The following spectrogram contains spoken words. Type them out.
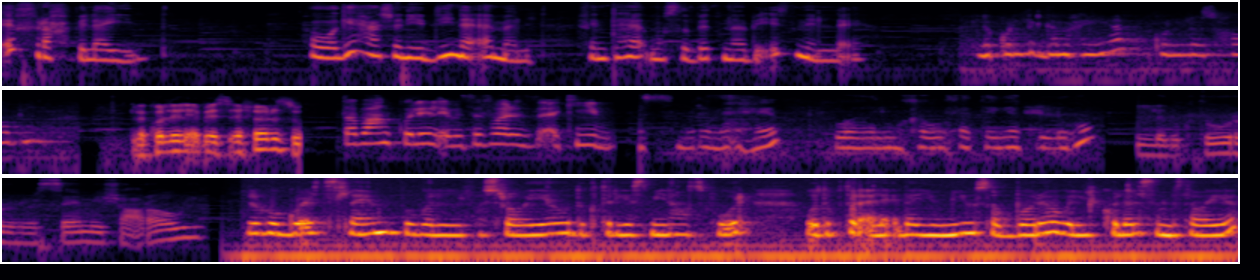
افرح بالعيد. هو جه عشان يدينا أمل في انتهاء مصيبتنا بإذن الله. لكل الجمعية كل صحابي. لكل اس افرز طبعا كل الابيسيفرز أكيد. اسمرنا إيهاب والمخوفتية كلهم. لدكتور سامي شعراوي. لهوجورتس لامب والفشراوية ودكتور ياسمين عصفور ودكتور آلاء بيومي وصبورة والكلى السمبساوية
